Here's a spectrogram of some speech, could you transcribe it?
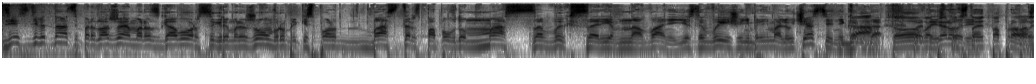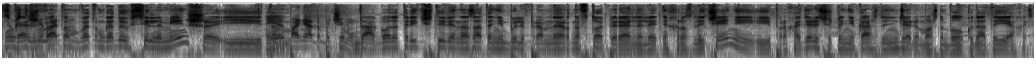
10.19. Продолжаем разговор с Игорем Рыжовым в рубрике «Спортбастерс» по поводу массовых соревнований. Если вы еще не принимали участие никогда Да, то, во-первых, стоит попробовать. Конечно, в этом, в этом году их сильно меньше, и И там... понятно почему. Да, года 3-4 назад они были прям, наверное, в топе реально летних развлечений и проходили чуть ли не каждую неделю, можно было куда-то ехать.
